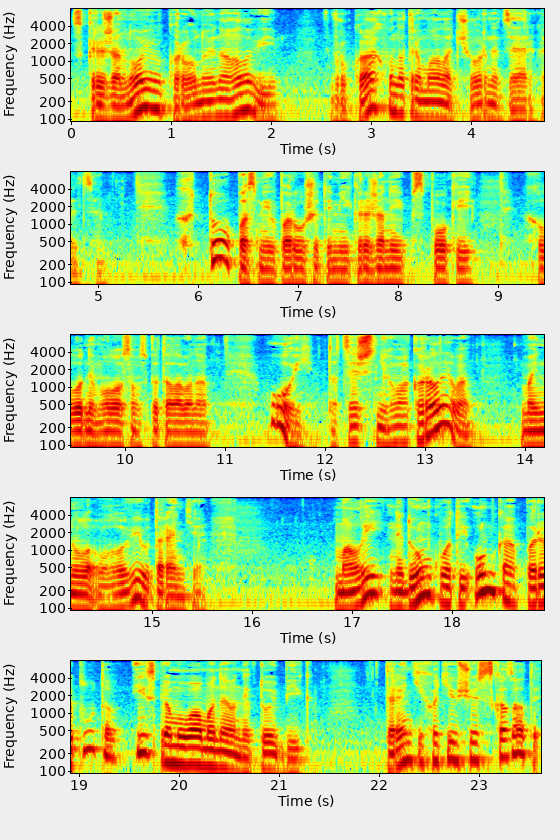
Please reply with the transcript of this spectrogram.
з крижаною короною на голові. В руках вона тримала чорне дзеркальце. Хто посмів порушити мій крижаний спокій? холодним голосом спитала вона. Ой, та це ж снігова королева, майнула у голові у Терентія. Малий, недоумкуватий Умка переплутав і спрямував мене не в той бік. Терентій хотів щось сказати,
